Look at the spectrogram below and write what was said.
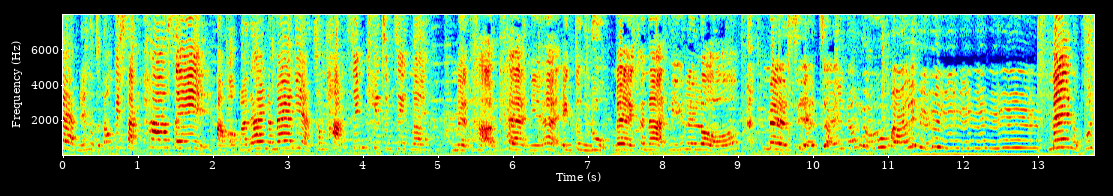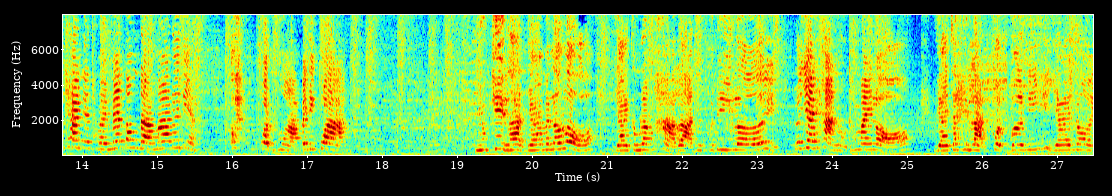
แบบนี้หนูก็ต้องไปซักผ้าสิถามออกมาได้นะแม่เนี่ยคำถามสิ้นคิดจริง ๆ เลย แม่ถามแค่เนี้ย เองต้องดุแม่ขนาดนี้เลยเหรอ แม่เสียใจนะรู้ไหม แม่หนูพูดแค่เนี้ยทำไมแม่ต้องดราม่าด้วยเนี่ยโอ๊ย ปวดหัวไปดีกว่า มิวกี้หลานยายมาแล้วเหรอ ยายกำลังหาหลานอยู่พอดีเลย แล้วยายหาหนูทำไมหรอ ยายจะให้หลานกดเบอร์นี้ให้ยายหน่อย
